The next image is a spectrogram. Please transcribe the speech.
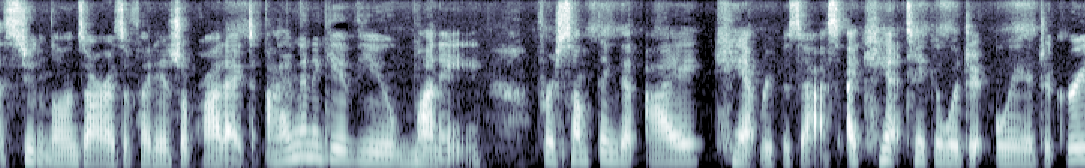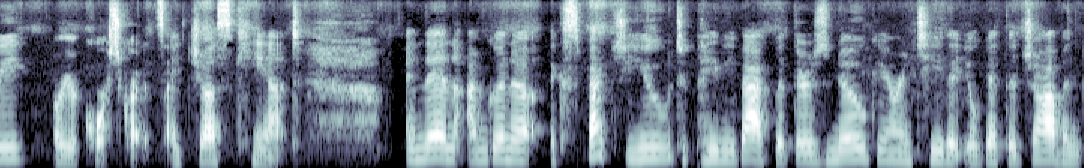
student loans are as a financial product. I'm going to give you money for something that I can't repossess. I can't take away a degree or your course credits. I just can't. And then I'm going to expect you to pay me back, but there's no guarantee that you'll get the job. And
